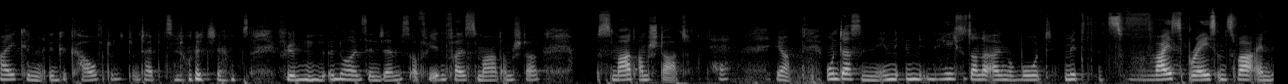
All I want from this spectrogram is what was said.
Icon äh, gekauft und, und habe jetzt null Gems für 19 Gems. Auf jeden Fall smart am Start. Smart am Start. Hä? Ja. Und das nächste Sonderangebot mit zwei Sprays und zwar ein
